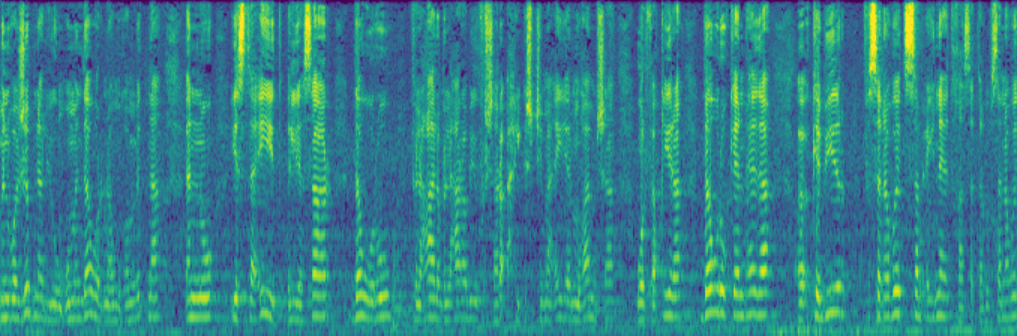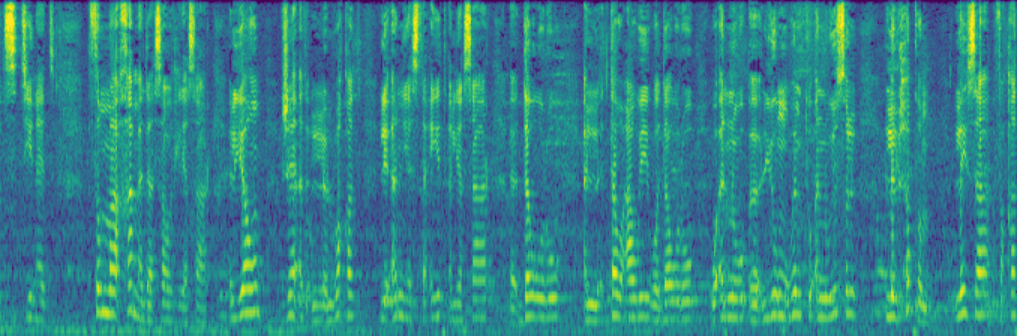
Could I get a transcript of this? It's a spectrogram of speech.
من واجبنا اليوم ومن دورنا ومهمتنا أنه يستعيد اليسار دوره في العالم العربي وفي الشرائح الاجتماعية المهمشة والفقيرة. دوره كان هذا آه، كبير في السنوات السبعينات خاصة وسنوات الستينات. ثم خمد صوت اليسار. اليوم جاء الوقت لأن يستعيد اليسار دوره التوعوي ودوره وأنه اليوم مهمته أنه يصل للحكم ليس فقط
